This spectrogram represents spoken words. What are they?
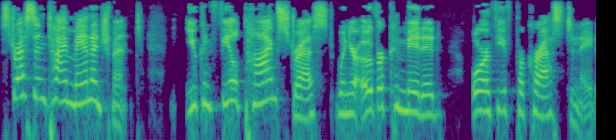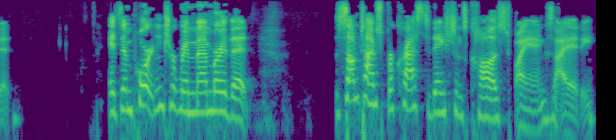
Stress and time management. You can feel time stressed when you're overcommitted or if you've procrastinated. It's important to remember that sometimes procrastination is caused by anxiety.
